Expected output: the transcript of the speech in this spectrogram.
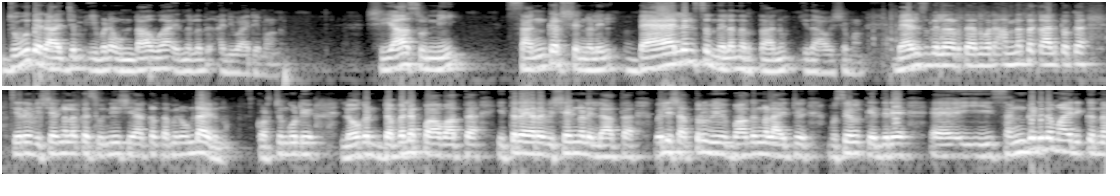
ജൂതരാജ്യം ഇവിടെ ഉണ്ടാവുക എന്നുള്ളത് അനിവാര്യമാണ്. ഷിയാ സുന്നി സംഘർഷങ്ങളിൽ ബാലൻസ് നിലനിർത്താനും ഇത് ആവശ്യമാണ്. ബാലൻസ് നിലനിർത്തുക എന്ന് പറഞ്ഞാൽ അന്നത്തെ കാലത്തൊക്കെ ചെറിയ വിഷയങ്ങളൊക്കെ സുന്നി ഷിയാക്കൾ തമ്മിൽ ഉണ്ടായിരുന്നു. കുറച്ചും കൂടി ലോകം ഡെവലപ്പ് ആവാത്ത ഇത്രയേറെ വിഷയങ്ങളില്ലാത്ത വലിയ ശത്രു വിഭാഗങ്ങളായിട്ട് മുസ്ലിങ്ങൾക്കെതിരെ ഈ സംഘടിതമായിരിക്കുന്ന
